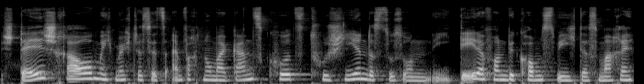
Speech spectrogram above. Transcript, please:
Stellschrauben. Ich möchte das jetzt einfach nur mal ganz kurz touchieren, dass du so eine Idee davon bekommst, wie ich das mache.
